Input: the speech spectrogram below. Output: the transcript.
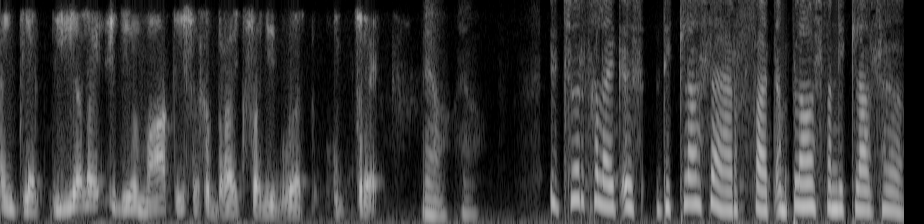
eintlik die hele idiomatiese gebruik van die woord onttrek. Ja, ja. Dit soortgelyk is die klasse hervat in plaas van die klasse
